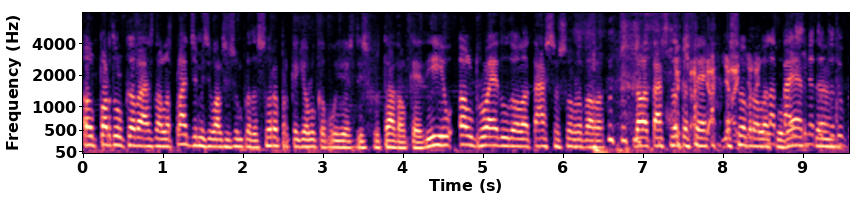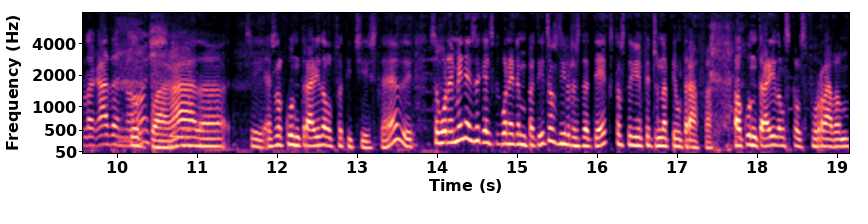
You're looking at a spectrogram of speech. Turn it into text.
el porto al cabàs de la platja, m'és igual si s'omple de sorra, perquè jo el que vull és disfrutar del que diu, el ruedo de la tassa sobre de la, de la tassa de cafè a sobre la, la coberta. pàgina tota doblegada, no? Tot plegada. Sí, és el contrari del fetichista, eh? Segurament és aquells que quan eren petits els llibres de text els tenien fets una piltrafa, al contrari dels que els forràvem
